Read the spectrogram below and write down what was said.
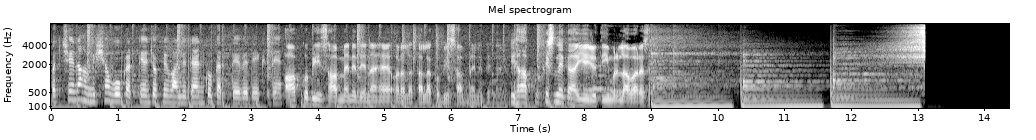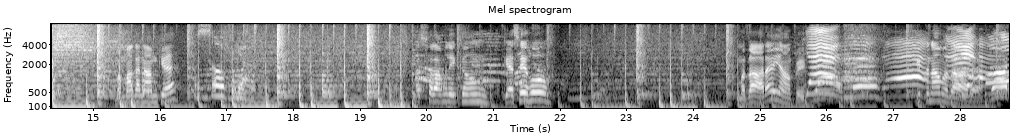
बच्चे ना हमेशा वो करते हैं जो अपने वालिदैन को करते हुए देखते हैं। आपको भी हिसाब मैंने देना है और अल्लाह ताला को भी हिसाब मैंने देना है। आपको किसने कहा ये यतीम लावारस है? नाम क्या है? सोफिया अस्सलाम वालेकुम कैसे हो? मज़ा आ रहा है यहाँ पे? कितना मज़ा आ रहा है? बहुत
